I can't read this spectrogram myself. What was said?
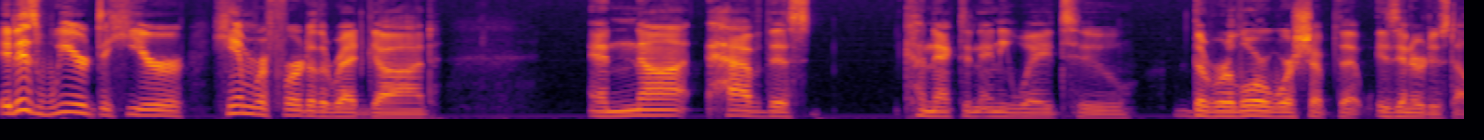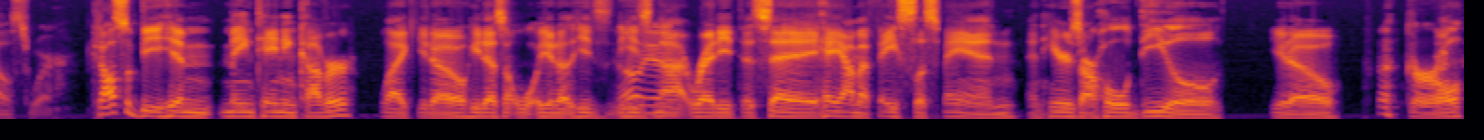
It is weird to hear him refer to the red god and not have this connect in any way to the R'hllor worship that is introduced elsewhere. Could also be him maintaining cover. Like you know, he doesn't. You know, he's Oh, he's yeah. not ready to say, "Hey, I'm a faceless man, and here's our whole deal." You know, girl.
